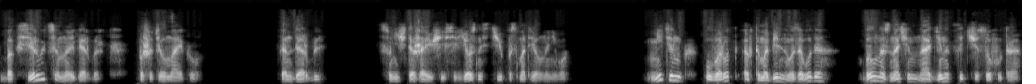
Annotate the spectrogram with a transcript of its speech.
боксировать со мной, Герберт?» — пошутил Майкл. Кондербль с уничтожающей серьезностью посмотрел на него. Митинг у ворот автомобильного завода был назначен на 11 часов утра.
